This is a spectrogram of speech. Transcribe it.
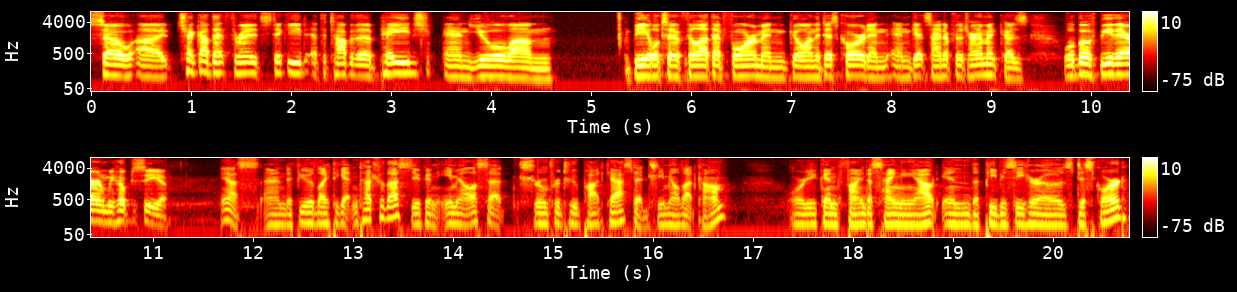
So uh, check out that thread. It's sticky at the top of the page, and you'll um, be able to fill out that form and go on the Discord and, and get signed up for the tournament because we'll both be there and we hope to see you. Yes, and if you would like to get in touch with us, you can email us at shroomfor2podcast at gmail.com, or you can find us hanging out in the PvZ Heroes Discord.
